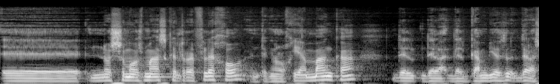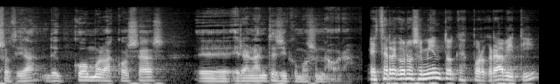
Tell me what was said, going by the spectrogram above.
eh, no somos más que el reflejo, en tecnología en banca, del, cambio de la sociedad, de cómo las cosas eh, eran antes y cómo son ahora. Este reconocimiento, que es por Gravity,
